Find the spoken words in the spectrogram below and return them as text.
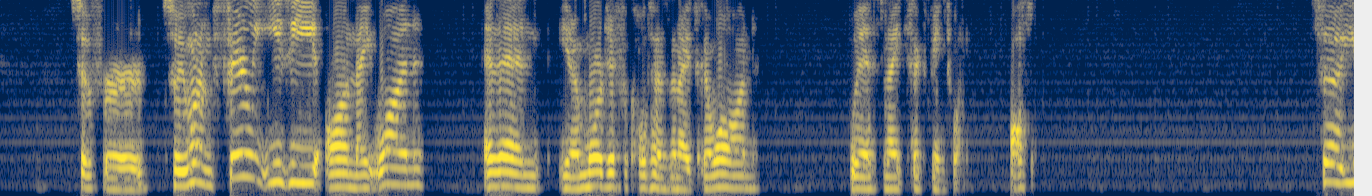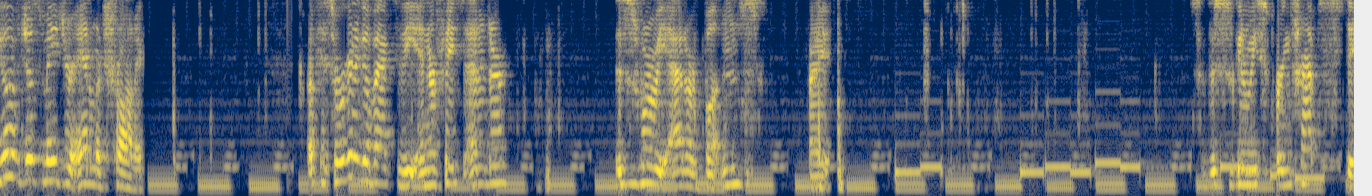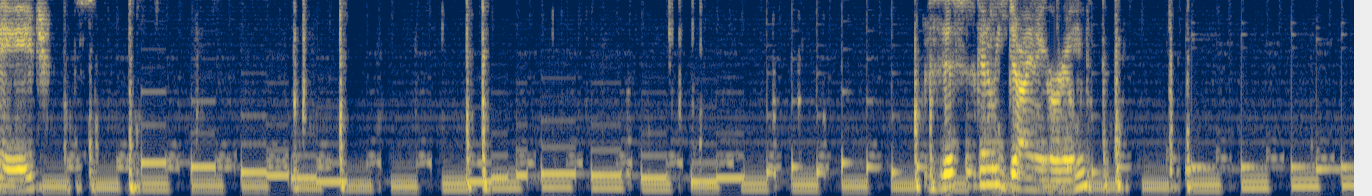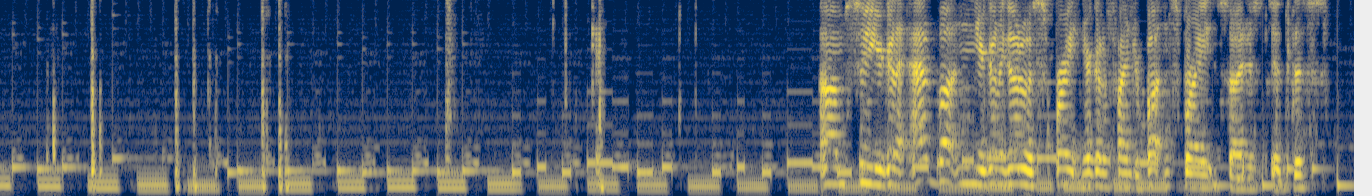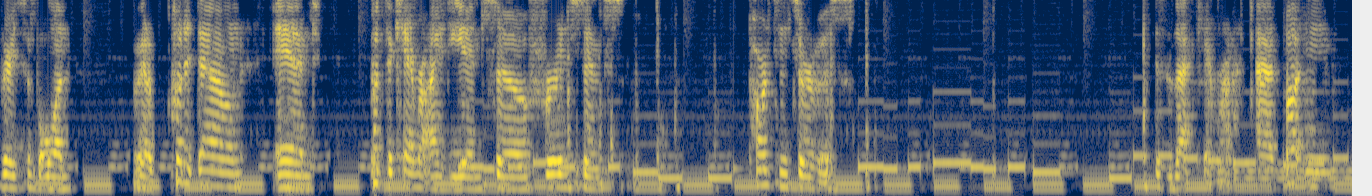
So for so you want him fairly easy on night one, and then you know more difficult as the nights go on, with night six being twenty. Awesome. So you have just made your animatronic. Okay, so we're gonna go back to the interface editor. This is where we add our buttons, right? So this is going to be Springtrap's stage. This is going to be dining room. Okay. Um, so you're going to add button, you're going to go to a sprite, and you're going to find your button sprite. So I just did this very simple one. We're to put it down and put the camera ID in. So, for instance, parts and service is that camera. Add button.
